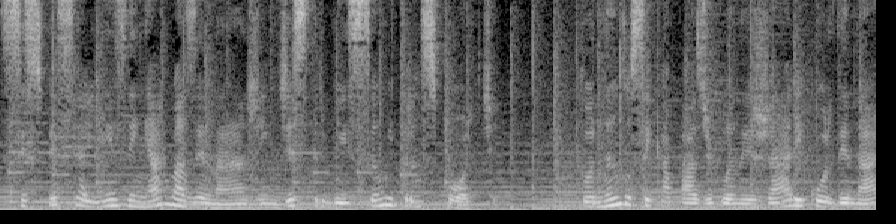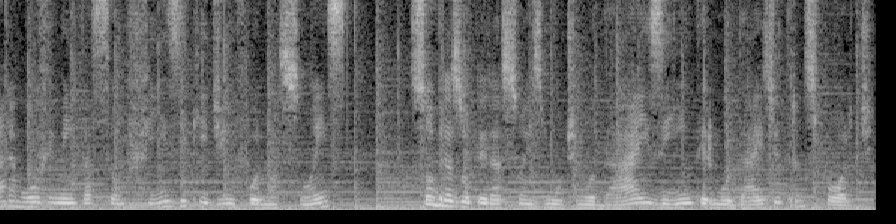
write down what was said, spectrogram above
se especializa em armazenagem, distribuição e transporte tornando-se capaz de planejar e coordenar a movimentação física e de informações sobre as operações multimodais e intermodais de transporte,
